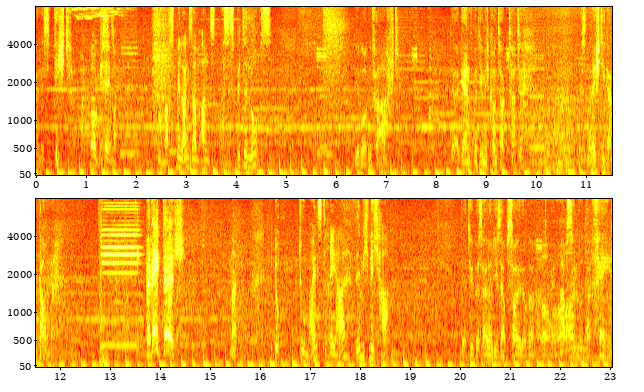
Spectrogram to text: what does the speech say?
Alles dicht für Okay, Michael. Du machst mir langsam Angst. Was ist bitte los? Wir wurden verarscht. Der Agent, mit dem ich Kontakt hatte, ist ein richtiger Gauner. Beweg dich! Nein. Du, du meinst, Real will mich nicht haben? Der Typ ist einer dieser Pseudoberater, ein absoluter Fake.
